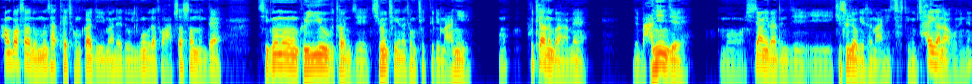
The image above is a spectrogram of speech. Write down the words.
황박사 논문 사태 전까지만 해도 일본보다 더 앞섰었는데 지금은 그 이후부터 이제 지원책이나 정책들이 많이 어? 후퇴하는 바람에 이제 많이 이제 뭐 시장이라든지 이 기술력에서 많이 지금 차이가 나거든요.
